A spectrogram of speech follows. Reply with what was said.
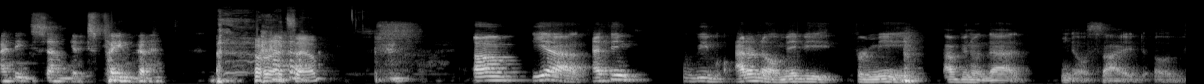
I think Sam can explain that. All right, Sam. um, yeah, I think we've. I don't know. Maybe for me, I've been on that you know side of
